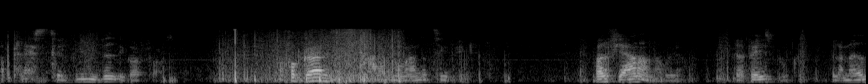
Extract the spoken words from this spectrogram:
og plads til, fordi vi ved det godt for os. Og for at gøre det, så tager der nogle andre ting væk. For det fjerneren, der ryger. Eller Facebook. Eller mad.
